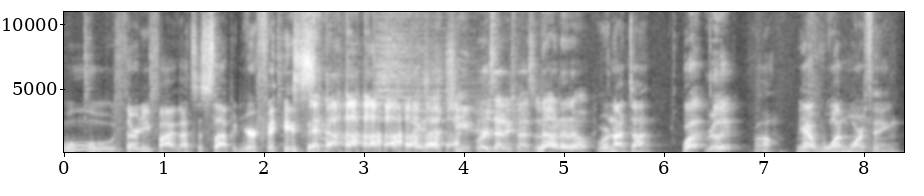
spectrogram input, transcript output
Ooh, 35. That's a slap in your face. is that cheap or is that expensive? No, no, no. We're not done. What? Really? Oh, we have one more thing.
